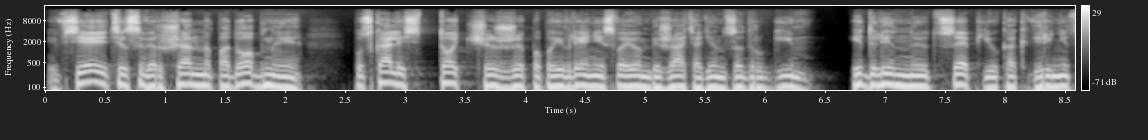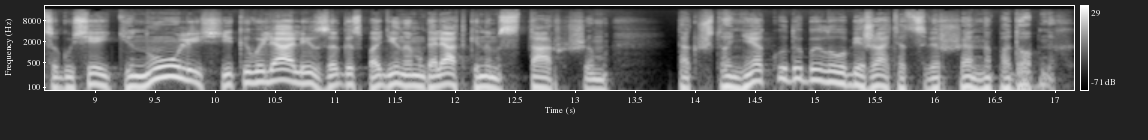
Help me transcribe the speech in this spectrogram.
И все эти совершенно подобные пускались тотчас же по появлении своем бежать один за другим, и длинную цепью, как вереница гусей, тянулись и ковыляли за господином Галяткиным-старшим, так что некуда было убежать от совершенно подобных,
